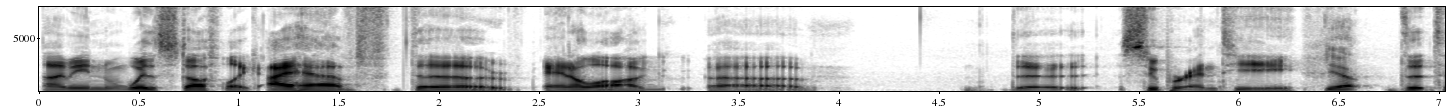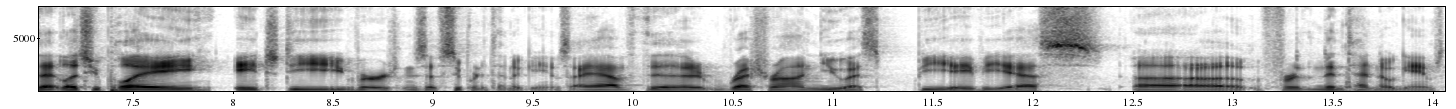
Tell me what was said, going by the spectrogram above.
I mean with stuff like I have the Analogue, uh, the Super NT Yep. that, that lets you play HD versions of Super Nintendo games. I have the Retron USB AVS uh, for Nintendo games.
